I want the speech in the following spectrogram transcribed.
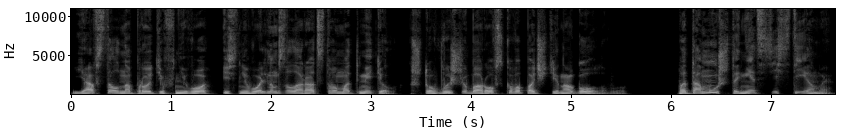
Я встал напротив него и с невольным злорадством отметил, что выше Боровского почти на голову. «Потому что нет системы,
